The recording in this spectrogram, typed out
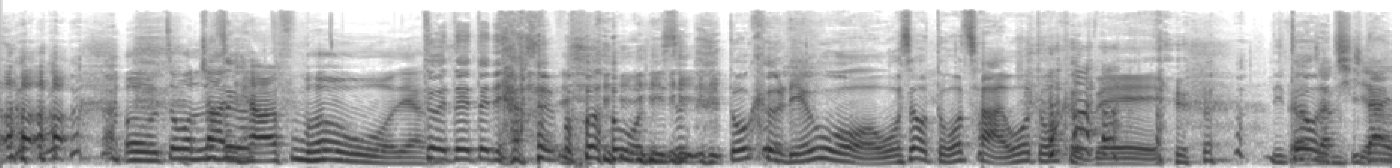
哦，这么烂、这个、你还来附和我这样？对对对，你还附和我，你是多可怜我，我是有多惨，我多可悲。你对我的期待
